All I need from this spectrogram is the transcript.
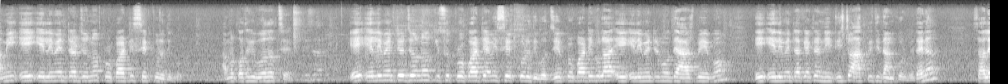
আমি এই এলিমেন্টটার জন্য প্রপার্টি সেট করে দিব। আমার কথা কি বোঝা যাচ্ছে? এই এলিমেন্টের জন্য কিছু প্রপার্টি আমি সেট করে দিব। যে প্রপার্টিগুলো এই এলিমেন্টের মধ্যে আসবে এবং এই এলিমেন্টটাকে একটা নির্দিষ্ট আকৃতি দান করবে, তাই না? তাহলে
